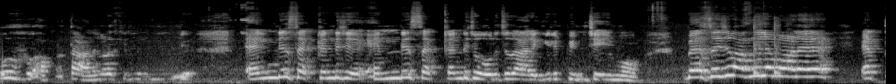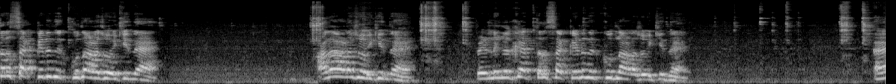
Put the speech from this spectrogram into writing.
ഓഹ് അപ്പുറത്തെ ആളുകളൊക്കെ എന്റെ സെക്കൻഡ് എന്റെ സെക്കൻഡ് ചോദിച്ചത് ആരെങ്കിലും പിൻ ചെയ്യുമോ? മെസ്സേജ് വന്നില്ല മോളെ. എത്ര സെക്കൻഡ് നിൽക്കുന്നാണ് ചോദിക്കുന്നേ? അതാണോ ചോദിക്കുന്നേ? പെണ്ണുങ്ങൾക്ക് എത്ര സെക്കൻഡ് നിൽക്കുന്നാണോ ചോദിക്കുന്നേ? ഏ?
